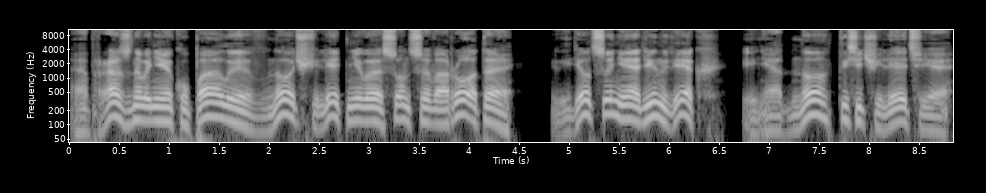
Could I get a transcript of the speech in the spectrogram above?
А празднование Купалы в ночь летнего солнцеворота ведется не один век и не одно тысячелетие.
